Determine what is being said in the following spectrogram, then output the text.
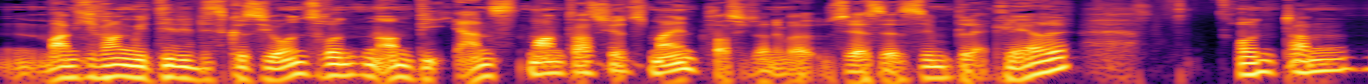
Manche fangen mit dir die Diskussionsrunden an, wie ernst man das jetzt meint, was ich dann immer sehr, sehr simpel erkläre. Und dann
